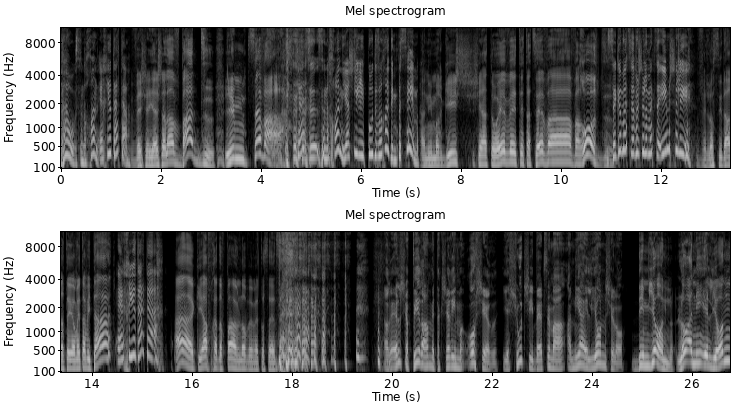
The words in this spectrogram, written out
וואו, זה נכון, איך ידעת? ושיש עליו בד עם צבע. כן, זה זה נכון, יש לי ריפוד ורוד עם פסים. אני מרגיש שאת אוהבת את הצבע ורוד. זה גם הצבע של המצעים שלי. ולא סידרת היום את המיטה? איך ידעת? אה, כי אף אחד אף פעם לא באמת עושה את זה. אראל שפירא מתקשר עם אושר, ישות שהיא בעצם האני העליון שלו. דמיון, לא אני עליון,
